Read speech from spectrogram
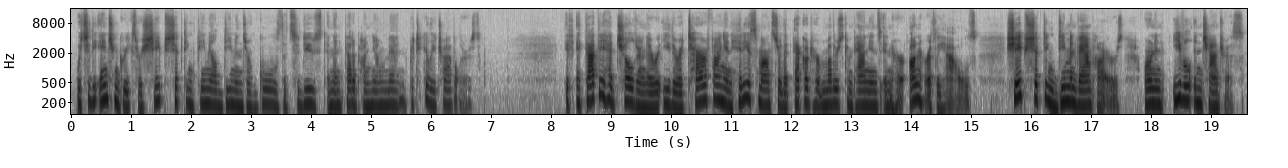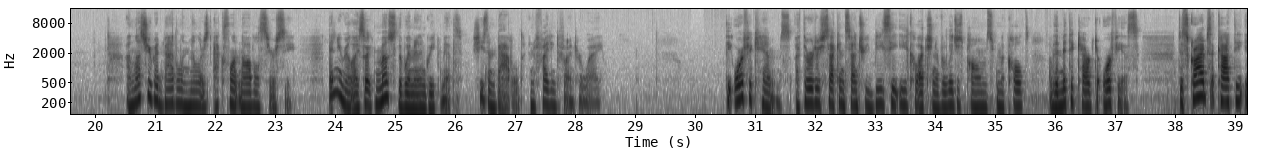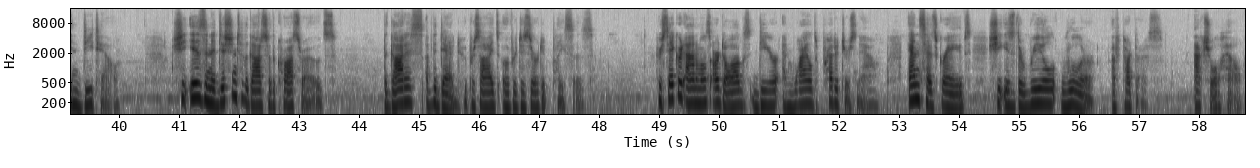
which to the ancient Greeks were shape shifting female demons or ghouls that seduced and then fed upon young men, particularly travelers. If Hecate had children, they were either a terrifying and hideous monster that echoed her mother's companions in her unearthly howls, shape shifting demon vampires, or an evil enchantress. Unless you read Madeline Miller's excellent novel Circe, then you realize, like most of the women in Greek myths, she's embattled and fighting to find her way. The Orphic Hymns, a third or second century BCE collection of religious poems from the cult of the mythic character Orpheus, describes Hecate in detail. She is, in addition to the goddess of the crossroads, the goddess of the dead who presides over deserted places. Her sacred animals are dogs, deer, and wild predators now. And, says Graves, she is the real ruler of Tartarus, actual hell.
